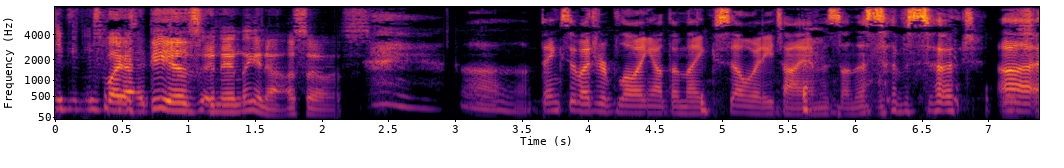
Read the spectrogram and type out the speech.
it's my ideas, and then you know, so it's, Oh, thanks so much for blowing out the mic so many times on this episode. Uh,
